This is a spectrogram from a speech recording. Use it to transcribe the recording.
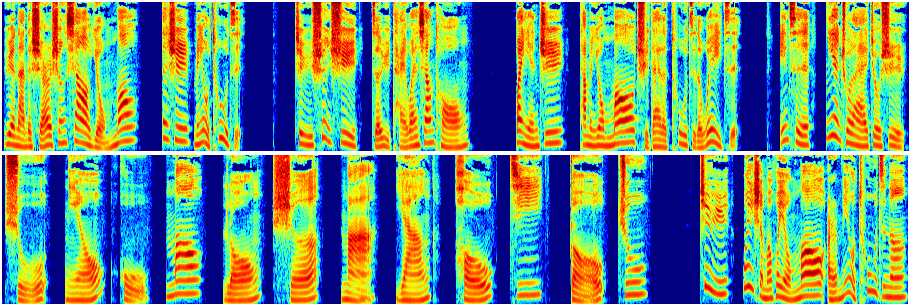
越南的十二生肖有猫，但是没有兔子。至于顺序，则与台湾相同。换言之，他们用猫取代了兔子的位置，因此念出来就是鼠、牛、虎。猫、龙、蛇、马、羊、猴、鸡、狗、猪。至于为什么会有猫而没有兔子呢？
